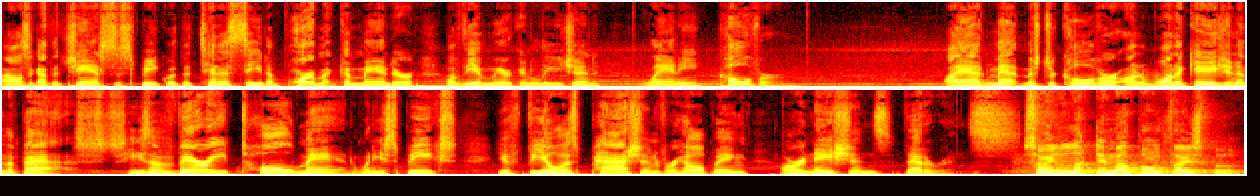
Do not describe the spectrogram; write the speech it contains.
I also got the chance to speak with the Tennessee Department Commander of the American Legion, Lanny Culver. I had met Mr. Culver on one occasion in the past. He's a very tall man. When he speaks, you feel his passion for helping our nation's veterans. So he looked him up on Facebook.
